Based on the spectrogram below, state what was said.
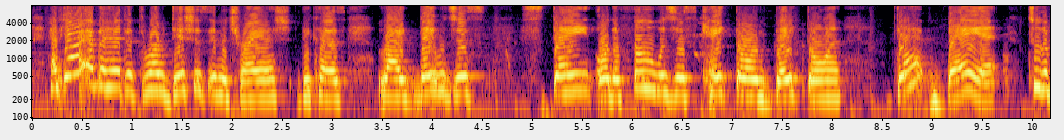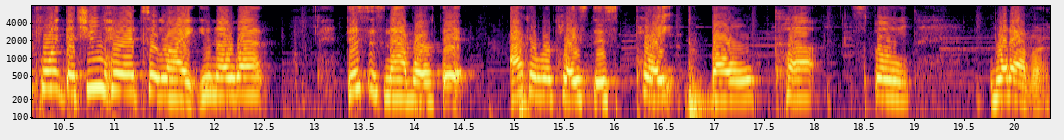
Have y'all ever had to throw dishes in the trash because like they were just stained or the food was just caked on, baked on that bad to the point that you had to like, you know what? This is not worth it. I can replace this plate, bowl, cup, spoon, whatever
